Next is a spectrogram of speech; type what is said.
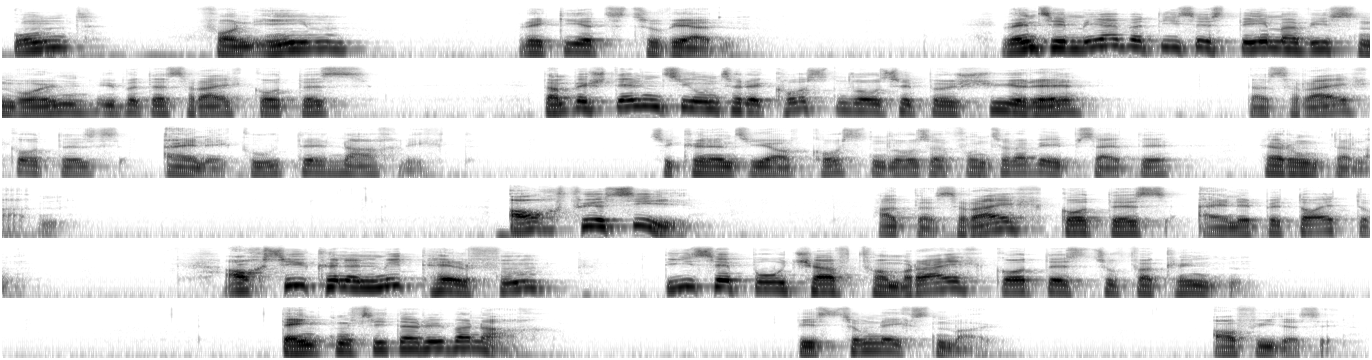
und von ihm regiert zu werden. Wenn Sie mehr über dieses Thema wissen wollen, über das Reich Gottes, dann bestellen Sie unsere kostenlose Broschüre Das Reich Gottes, eine gute Nachricht. Sie können sie auch kostenlos auf unserer Webseite herunterladen. Auch für Sie hat das Reich Gottes eine Bedeutung. Auch Sie können mithelfen, diese Botschaft vom Reich Gottes zu verkünden. Denken Sie darüber nach. Bis zum nächsten Mal. Auf Wiedersehen.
